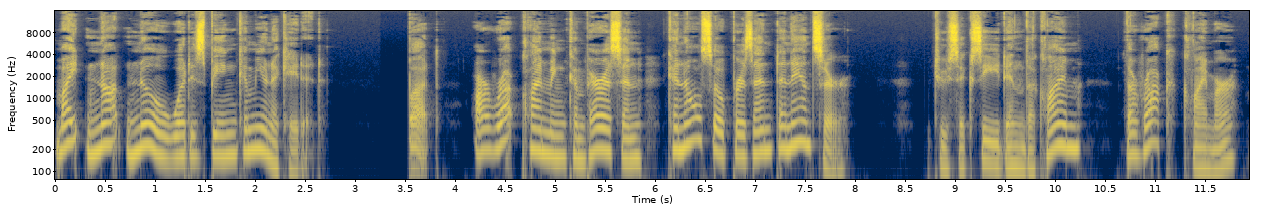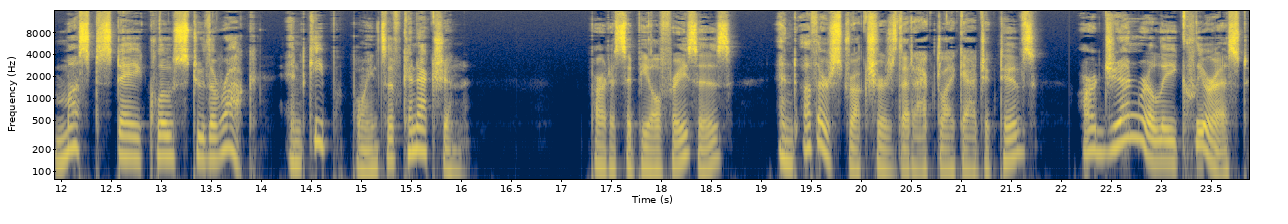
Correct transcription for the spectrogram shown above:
might not know what is being communicated. But our rock climbing comparison can also present an answer. To succeed in the climb, the rock climber must stay close to the rock and keep points of connection. Participial phrases and other structures that act like adjectives are generally clearest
